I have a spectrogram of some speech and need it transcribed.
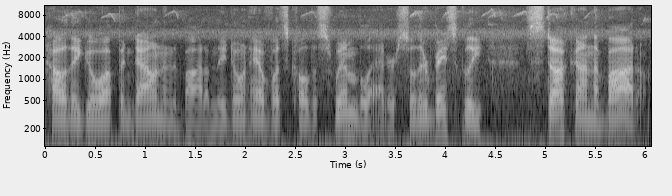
how they go up and down in the bottom. They don't have what's called a swim bladder. So they're basically stuck on the bottom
